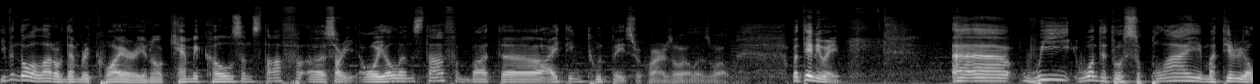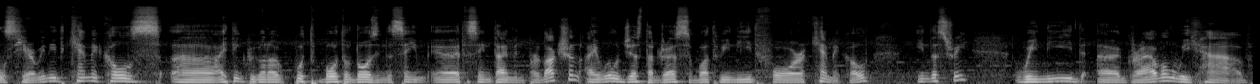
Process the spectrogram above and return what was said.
even though a lot of them require, you know, chemicals and stuff. Uh, sorry, oil and stuff. But uh, I think toothpaste requires oil as well. But anyway, uh, we wanted to supply materials here. We need chemicals. Uh, I think we're gonna put both of those in the same uh, at the same time in production. I will just address what we need for chemical industry. We need uh, gravel. We have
